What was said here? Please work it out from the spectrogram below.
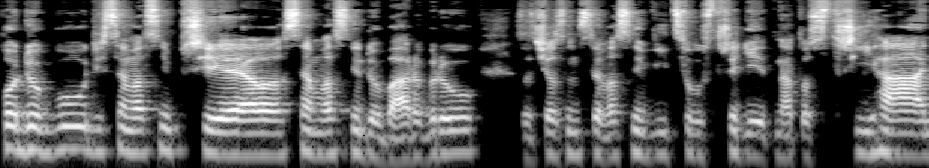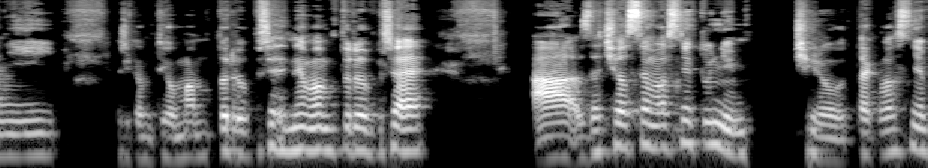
po dobu, když jsem vlastně přijel jsem vlastně do barberu, začal jsem se vlastně víc soustředit na to stříhání, říkám, tyjo, mám to dobře, nemám to dobře, a začal jsem vlastně tu Němčinu, tak vlastně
